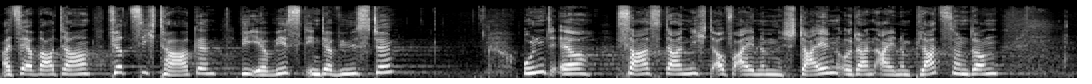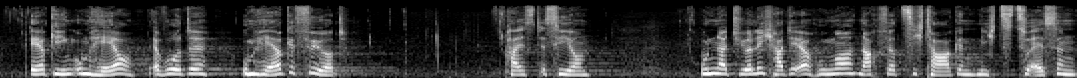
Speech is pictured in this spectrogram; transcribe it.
Also er war da 40 Tage, wie ihr wisst, in der Wüste und er saß da nicht auf einem Stein oder an einem Platz, sondern er ging umher. Er wurde umhergeführt, heißt es hier. Und natürlich hatte er Hunger, nach 40 Tagen nichts zu essen.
